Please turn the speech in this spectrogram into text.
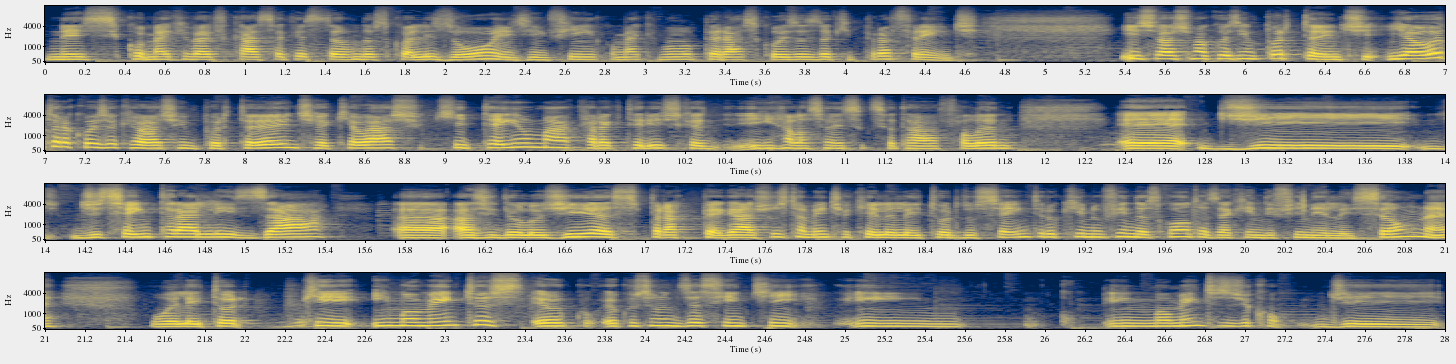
nesse como é que vai ficar essa questão das coalizões, enfim, como é que vão operar as coisas daqui para frente. Isso eu acho uma coisa importante. E a outra coisa que eu acho importante é que eu acho que tem uma característica em relação a isso que você estava falando, é, de, de centralizar as ideologias para pegar justamente aquele eleitor do centro, que no fim das contas é quem define a eleição, né? O eleitor que em momentos, eu, eu costumo dizer assim, que em, em momentos de, de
